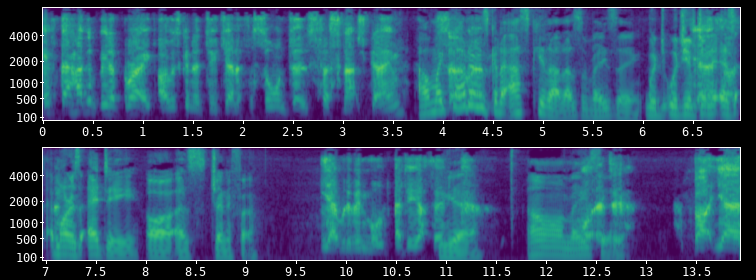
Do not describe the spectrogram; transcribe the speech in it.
If there hadn't been a break, I was going to do Jennifer Saunders for Snatch Game. oh my So, god, I um, was going to ask you that. That's amazing. Would Would you have done it as more as Eddie or as Jennifer? Yeah, it would have been more Eddie, I think. Yeah. Oh, amazing. But yeah,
